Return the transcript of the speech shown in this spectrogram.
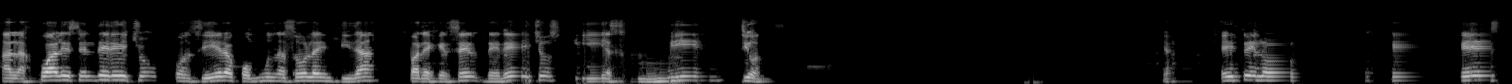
a las cuales el derecho considera como una sola entidad para ejercer derechos y asumir acciones. Ya. Esto es lo que es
